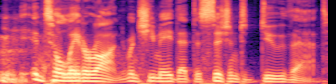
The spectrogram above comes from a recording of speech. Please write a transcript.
until later on when she made that decision to do that.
